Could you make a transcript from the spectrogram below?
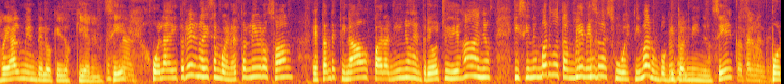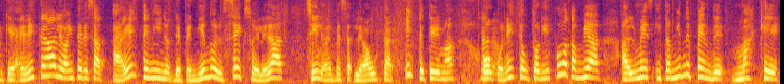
realmente lo que ellos quieren. ¿sí? O las editoriales nos dicen, bueno, estos libros son están destinados para niños entre 8 y 10 años y sin embargo también eso es subestimar un poquito al niño, ¿sí? Totalmente. Porque en esta edad le va a interesar a este niño, dependiendo del sexo, de la edad, ¿sí? Le va a, empezar, le va a gustar este tema o con este autor y después va a cambiar al mes y también depende más que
